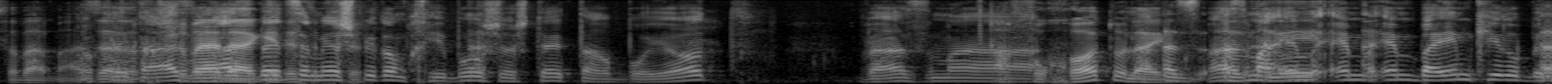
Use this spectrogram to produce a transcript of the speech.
סבבה. אז אוקיי, חשוב היה להגיד את זה. בעצם יש. פתאום חיבור של שתי תרבויות, ואז מה... הפוכות אולי? אז- ואז מה, אני- הם- הם- הם באים כאילו בתור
